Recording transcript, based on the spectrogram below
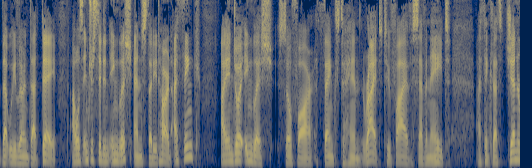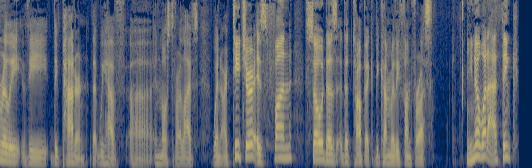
that we learned that day. I was interested in English and studied hard. I think I enjoy English so far thanks to him. Right, 2578. I think that's generally the the pattern that we have uh, in most of our lives. When our teacher is fun, so does the topic become really fun for us. You know what? I think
